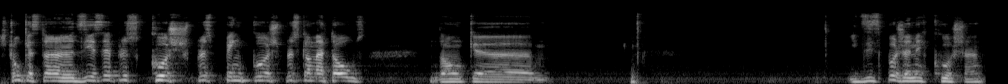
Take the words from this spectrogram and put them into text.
Je trouve que c'est un diesel plus couche, plus pink couche, plus comatose. Donc, euh, ils disent pas jamais couche, hein.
